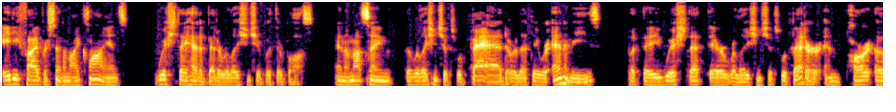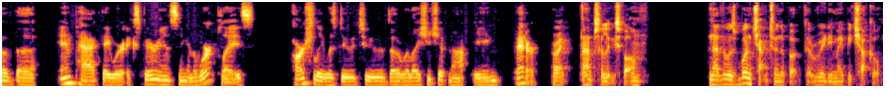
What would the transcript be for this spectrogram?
85% of my clients wish they had a better relationship with their boss. And I'm not saying the relationships were bad or that they were enemies, but they wish that their relationships were better. And part of the impact they were experiencing in the workplace partially was due to the relationship not being better. Right. Absolutely spot on. Now, there was one chapter in the book that really made me chuckle,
